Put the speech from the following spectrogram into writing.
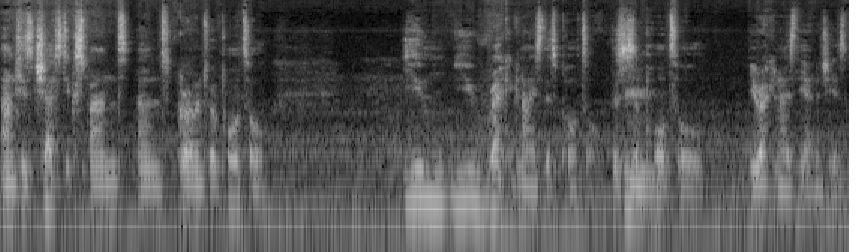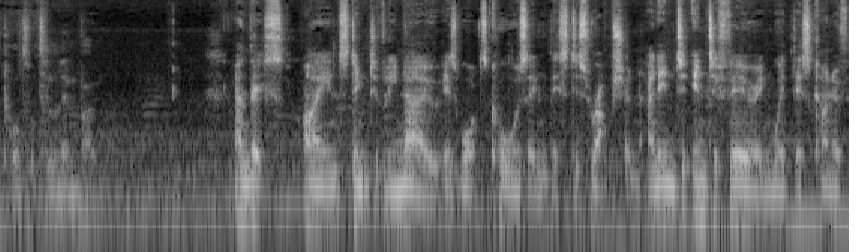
and his chest expand and grow into a portal. You you recognize this portal. This is a hmm. portal. You recognize the energy as a portal to limbo. And this, I instinctively know, is what's causing this disruption and inter- interfering with this kind of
